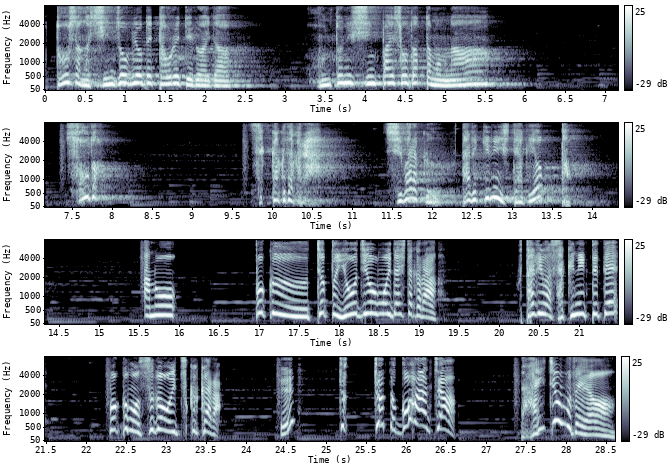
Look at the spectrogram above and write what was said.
お父さんが心臓病で倒れている間本当に心配そうだったもんな。そうだ。せっかくだからしばらく二人きりにしてあげようっと。あの僕ちょっと用事を思い出したから二人は先に行ってて。僕もすぐ追いつくから。え？ちょちょっとごはんちゃん。大丈夫だよ。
